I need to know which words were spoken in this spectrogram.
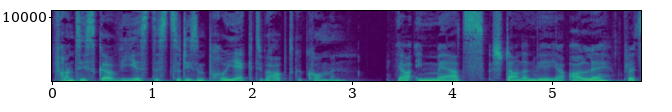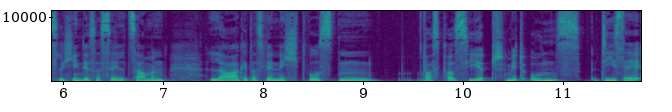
Franziska, wie ist es zu diesem Projekt überhaupt gekommen? Ja, im März standen wir ja alle plötzlich in dieser seltsamen Lage, dass wir nicht wussten, was passiert mit uns. Diese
